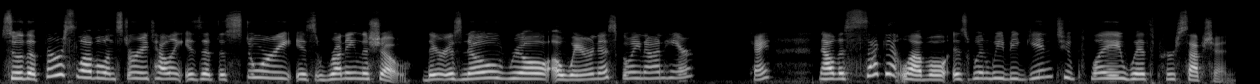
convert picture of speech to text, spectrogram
So the first level in storytelling is that the story is running the show. There is no real awareness going on here. Okay? Now, the second level is when we begin to play with perception.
